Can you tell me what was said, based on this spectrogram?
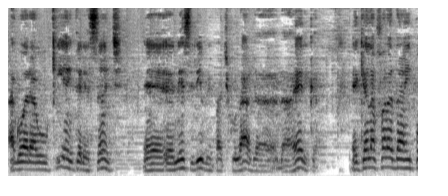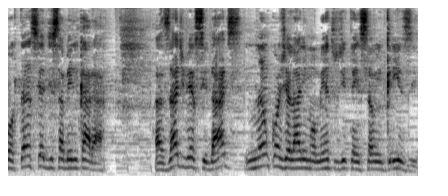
Agora, o que é interessante é, é nesse livro em particular da, da Érica, é que ela fala da importância de saber encarar as adversidades, não congelar em momentos de tensão em crise,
